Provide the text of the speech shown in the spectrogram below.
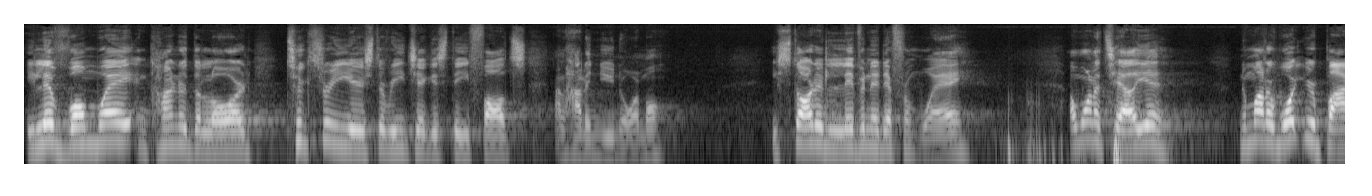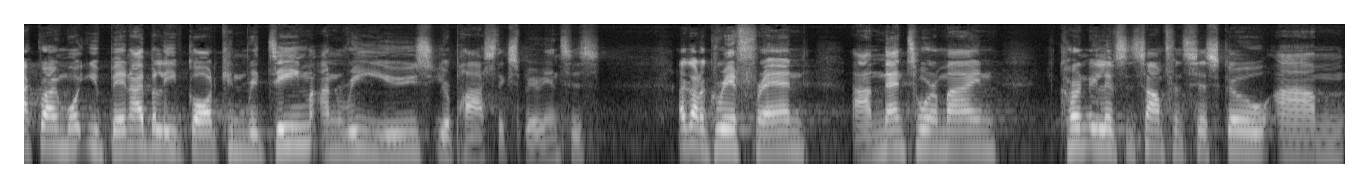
He lived one way, encountered the Lord, took three years to rejig his defaults, and had a new normal. He started living a different way. I want to tell you, no matter what your background, what you've been, I believe God can redeem and reuse your past experiences. I got a great friend, a mentor of mine, currently lives in San Francisco. Um,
